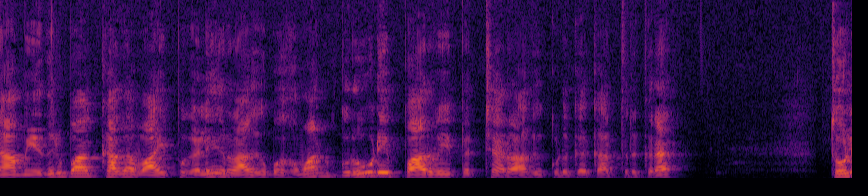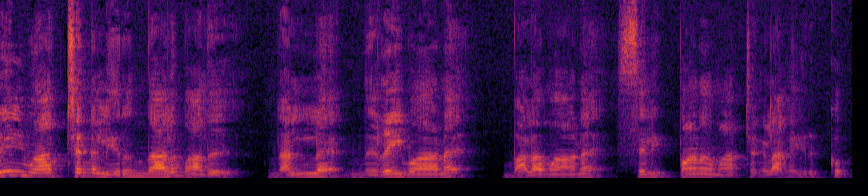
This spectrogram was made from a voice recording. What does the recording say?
நாம் எதிர்பார்க்காத வாய்ப்புகளை ராகு பகவான் குருவுடைய பார்வை பெற்ற ராகு கொடுக்க காத்திருக்கிறார். தொழில் மாற்றங்கள் இருந்தாலும் அது நல்ல நிறைவான பலமான செழிப்பான மாற்றங்களாக இருக்கும்.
